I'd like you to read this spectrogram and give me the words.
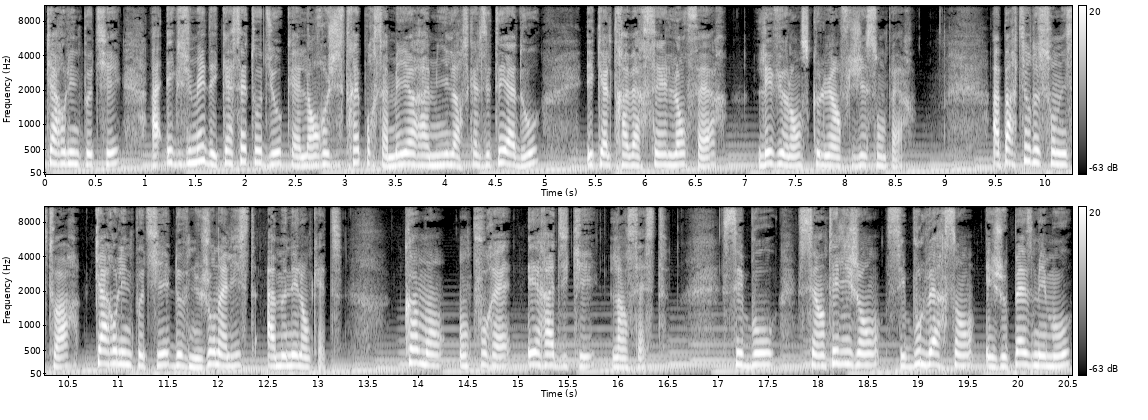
Caroline Potier, a exhumé des cassettes audio qu'elle enregistrait pour sa meilleure amie lorsqu'elles étaient ados et qu'elle traversait l'enfer, les violences que lui infligeait son père. À partir de son histoire, Caroline Potier, devenue journaliste, a mené l'enquête. Comment on pourrait éradiquer l'inceste? C'est beau, c'est intelligent, c'est bouleversant, et je pèse mes mots,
